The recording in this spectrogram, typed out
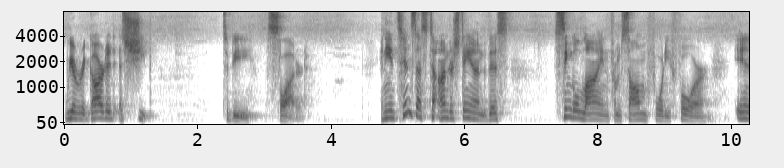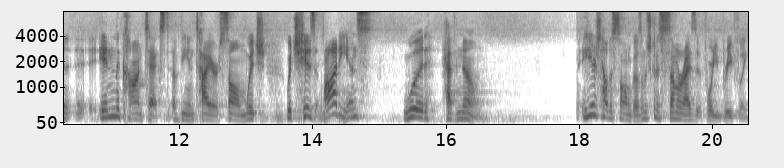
We are regarded as sheep to be slaughtered. And he intends us to understand this single line from Psalm 44 in, in the context of the entire psalm, which, which his audience would have known. Here's how the psalm goes. I'm just going to summarize it for you briefly.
